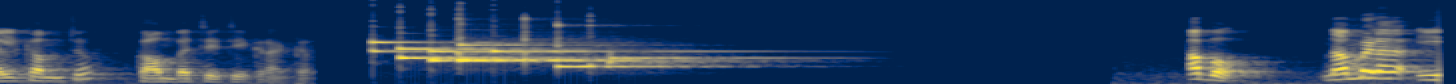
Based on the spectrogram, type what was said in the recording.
welcome to competitive cracker അപ്പോ നമ്മൾ ഈ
